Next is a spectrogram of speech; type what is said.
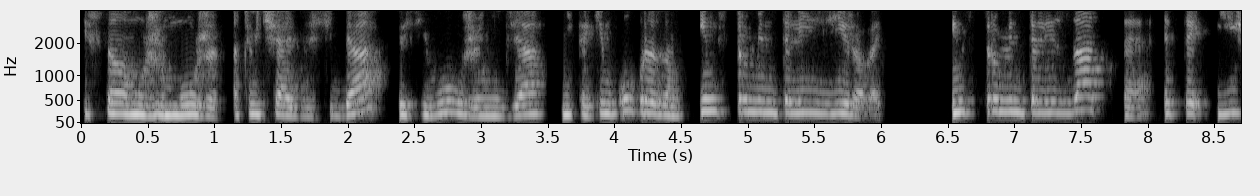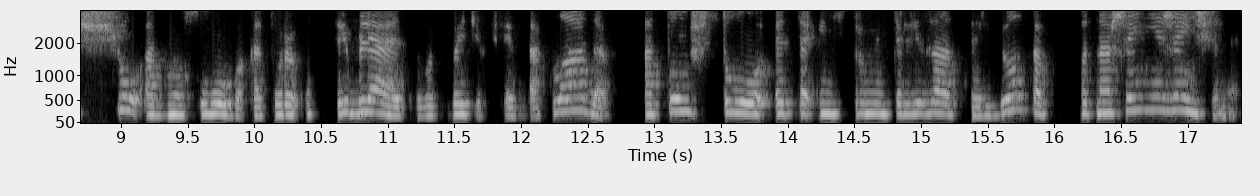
и сам уже может отвечать за себя, то есть его уже нельзя никаким образом инструментализировать. Инструментализация — это еще одно слово, которое употребляется вот в этих всех докладах о том, что это инструментализация ребенка в отношении женщины.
